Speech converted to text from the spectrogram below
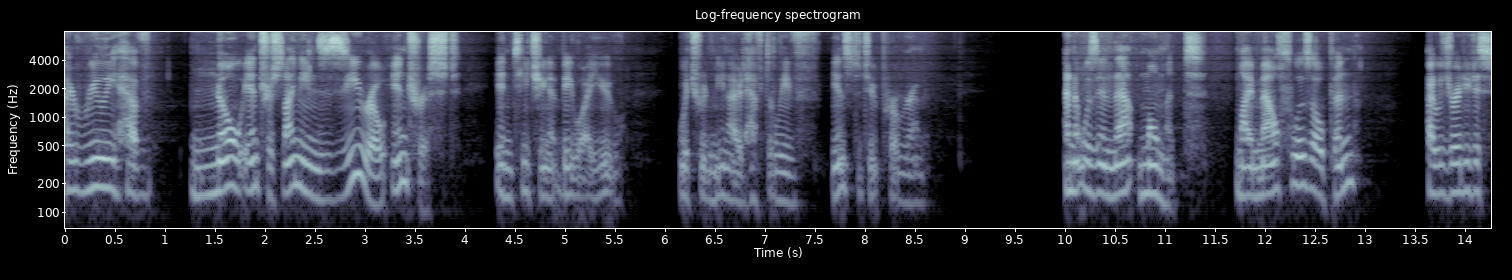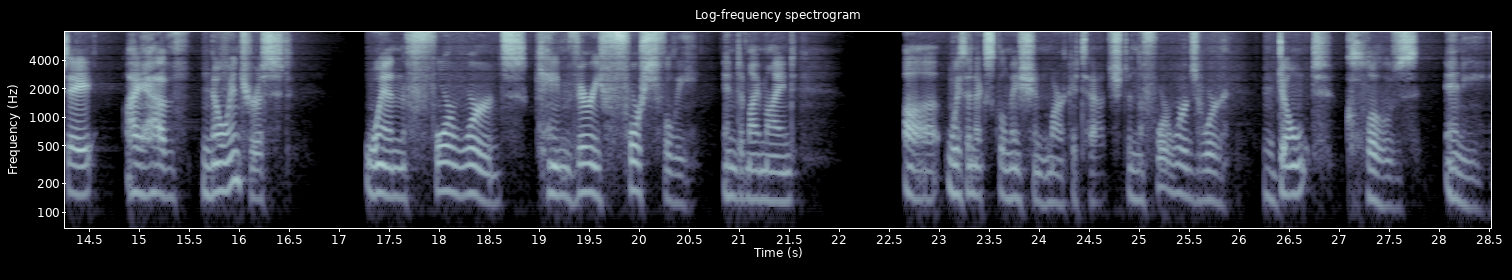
I really have no interest, I mean zero interest in teaching at BYU, which would mean I would have to leave the Institute program. And it was in that moment, my mouth was open. I was ready to say, I have no interest, when four words came very forcefully into my mind uh, with an exclamation mark attached. And the four words were, Don't close any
